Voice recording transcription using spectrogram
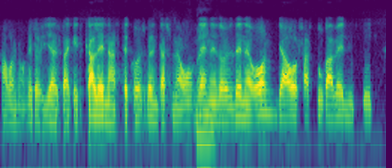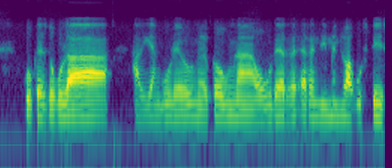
ah, bueno, gero, ja ez dakit kalen arteko ezberdintasun egon den, bai. edo ez den egon, ja hor sartu gabe nizut, guk ez dugula agian gure uneko una gure errendimendua guztiz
